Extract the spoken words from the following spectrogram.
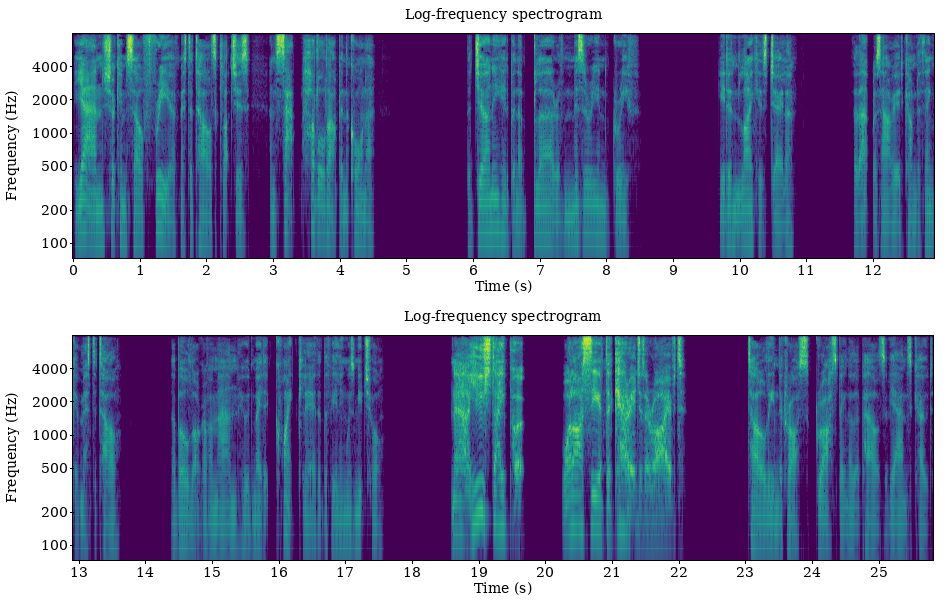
Yann shook himself free of Mr. Tull's clutches and sat huddled up in the corner. The journey had been a blur of misery and grief. He didn't like his jailer, for that was how he had come to think of Mr. Tull, a bulldog of a man who had made it quite clear that the feeling was mutual. Now you stay put while I see if the carriage has arrived. Tull leaned across, grasping the lapels of Yann's coat.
